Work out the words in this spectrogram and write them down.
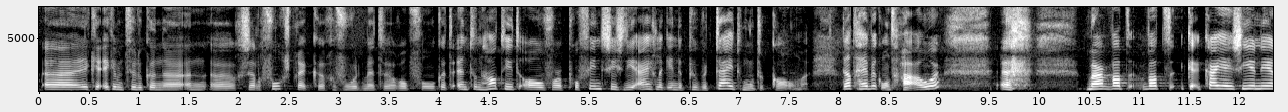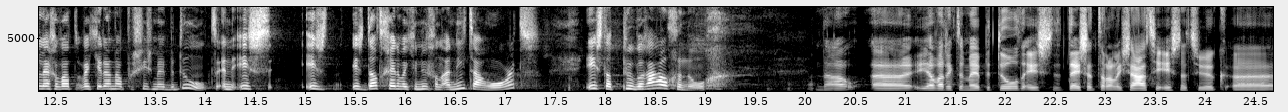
Eh, ik, ik heb natuurlijk een, eh, een eh, gezellig voorgesprek eh, gevoerd met eh, Rob Volkert. En toen had hij het over provincies die eigenlijk in de puberteit moeten komen. Dat heb ik onthouden. Eh, maar wat, wat, kan je eens hier neerleggen wat, wat je daar nou precies mee bedoelt? En is, is, is datgene wat je nu van Anita hoort, is dat puberaal genoeg? Nou, eh, ja, wat ik ermee bedoelde is, de decentralisatie is natuurlijk eh,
